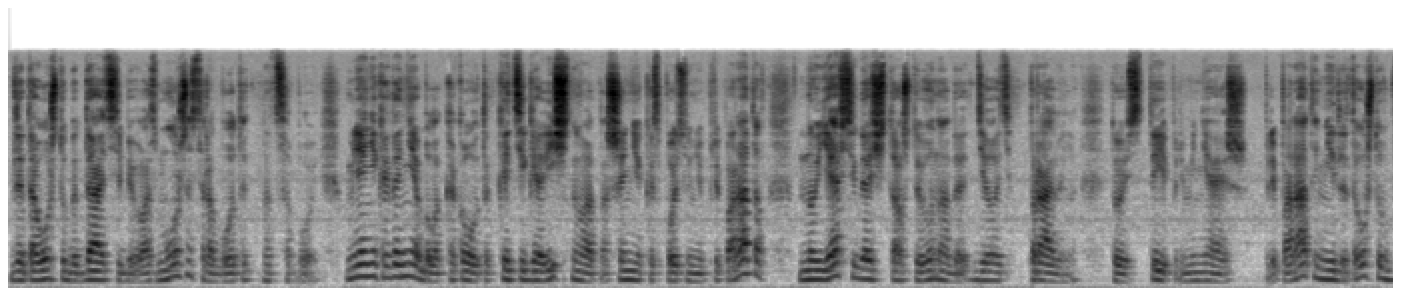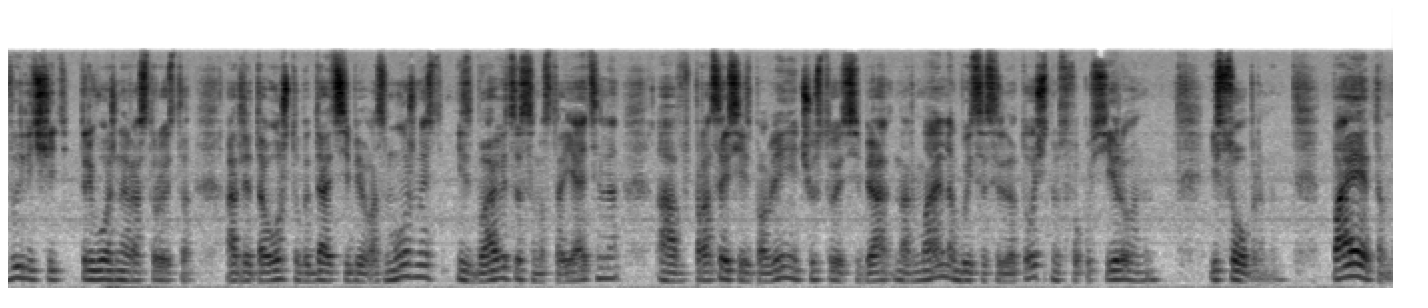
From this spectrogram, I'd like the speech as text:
для того, чтобы дать себе возможность работать над собой. У меня никогда не было какого-то категоричного отношения к использованию препаратов, но я всегда считал, что его надо делать правильно. То есть ты применяешь препараты не для того, чтобы вылечить тревожное расстройство, а для того, чтобы дать себе возможность избавиться самостоятельно, а в процессе избавления чувствовать нормально, быть сосредоточенным, сфокусированным и собранным. Поэтому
